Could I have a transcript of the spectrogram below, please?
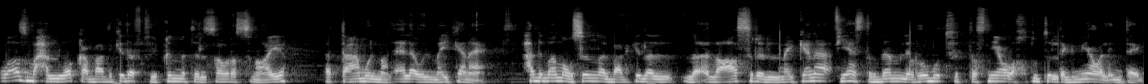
وأصبح الواقع بعد كده في قمة الثورة الصناعية. التعامل مع الآلة والميكنة يعني. لحد بقى ما وصلنا بعد كده لعصر الميكنة فيها استخدام للروبوت في التصنيع وخطوط التجميع والإنتاج.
